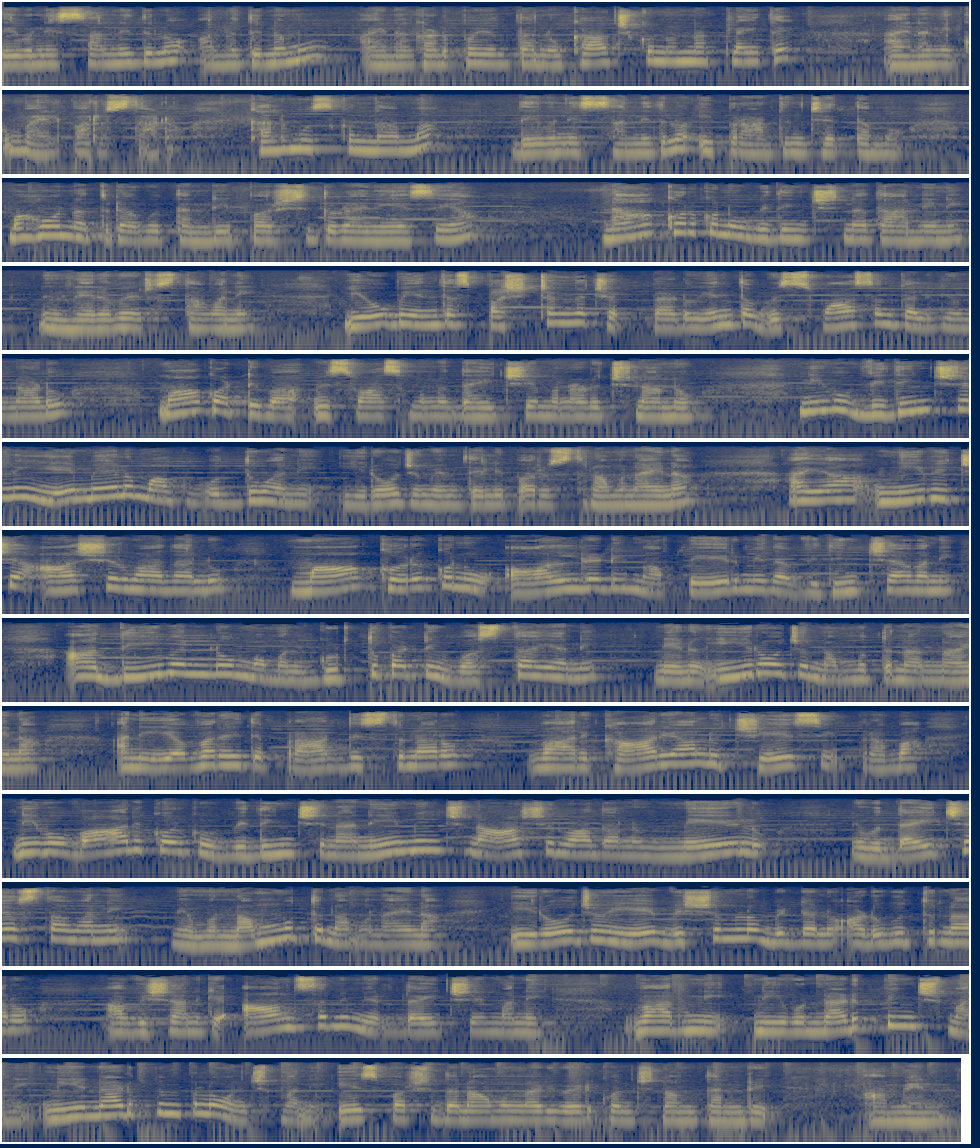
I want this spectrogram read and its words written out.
దేవుని సన్నిధిలో అనుదినము ఆయన గడప యుద్ధ నువ్వు కాచుకుని ఉన్నట్లయితే ఆయన నీకు బయలుపరుస్తాడు. కళ్ళు మూసుకుందామా? దేవుని సన్నిధిలో ఈ ప్రార్థన చేద్దాము. మహోన్నతుడగు తండ్రి పరిశుద్ధుడైన ఏసయ నా కొరకు నువ్వు విధించిన దానిని నువ్వు నెరవేరుస్తావని యోబు ఎంత స్పష్టంగా చెప్పాడు ఎంత విశ్వాసం కలిగి ఉన్నాడు. మాకు అట్టి విశ్వాసమును దయచేయమని అడుచున్నాను నీవు విధించని ఏ మేలు మాకు వద్దు అని ఈరోజు మేము తెలియపరుస్తున్నాము నాయన. అయ్యా నీవిచ్చే ఆశీర్వాదాలు మా కొరకు నువ్వు ఆల్రెడీ మా పేరు మీద విధించావని ఆ దీవెనలు మమ్మల్ని గుర్తుపట్టి వస్తాయని నేను ఈరోజు నమ్ముతున్నాను నాయన. అని ఎవరైతే ప్రార్థిస్తున్నారో వారి కార్యాలు చేసి ప్రభా నీవు వారి కొరకు విధించిన నియమించిన ఆశీర్వాదాలు మేలు. నువ్వు దయచేస్తావని మేము నమ్ముతున్నాము నాయన. ఈరోజు ఏ విషయంలో బిడ్డలు అడుగుతున్నారో ఆ విషయానికి ఆన్సర్ని మీరు దయచేయమని వారిని నీవు నడిపించమని నీ నడిపింపులో ఉంచమని ఏ స్పర్శుధ నామం నడి వేడుకొంచున్నాం తండ్రి. ఆమెన్.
